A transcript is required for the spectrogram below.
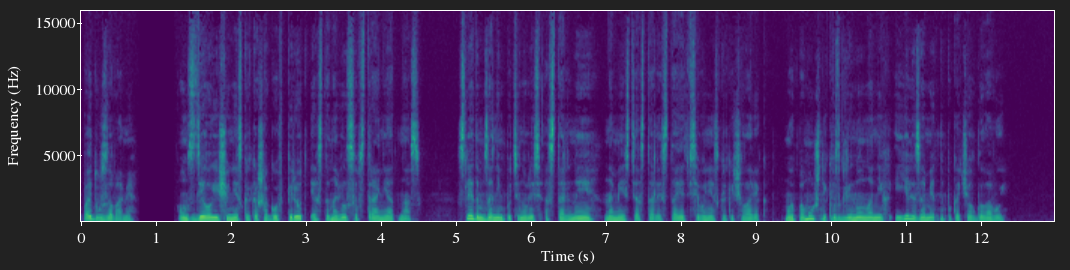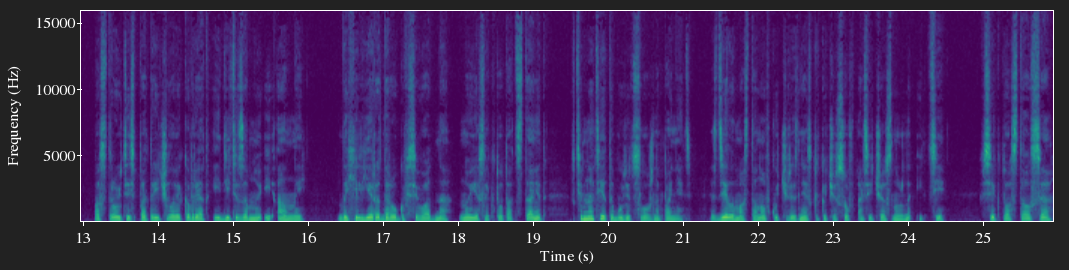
Пойду за вами». Он сделал еще несколько шагов вперед и остановился в стороне от нас. Следом за ним потянулись остальные, на месте остались стоять всего несколько человек. Мой помощник взглянул на них и еле заметно покачал головой. «Постройтесь по три человека в ряд идите за мной и Анной. До Хильера дорога всего одна, но если кто-то отстанет, в темноте это будет сложно понять. Сделаем остановку через несколько часов, а сейчас нужно идти. Все, кто остался,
